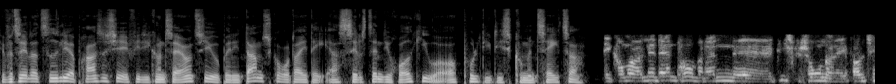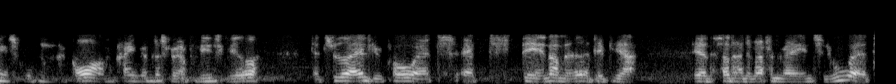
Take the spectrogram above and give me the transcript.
Det fortæller tidligere pressechef i de konservative, Benny Damsgaard, der i dag er selvstændig rådgiver og politisk kommentator. Det kommer jo lidt an på, hvordan øh, diskussionerne i folketingsgruppen går omkring, hvem der skal være politisk leder. Det tyder alt jo på, at, at det ender med, at det bliver ja, sådan har det i hvert fald været indtil nu, at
